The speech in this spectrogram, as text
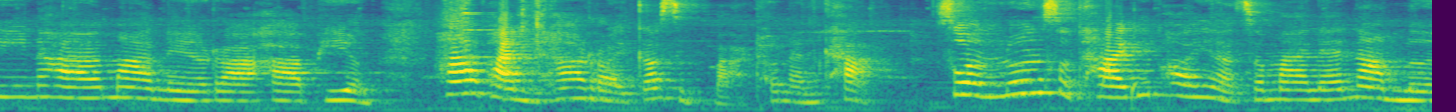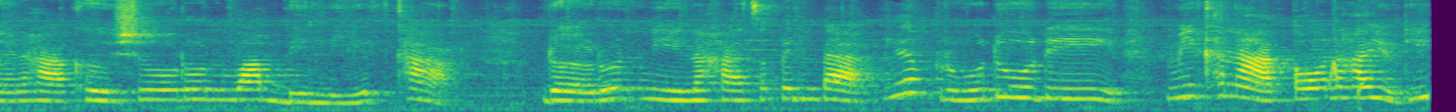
นี้นะคะมาในราคาเพียง 5,590 บาทเท่านั้นค่ะ ส่วนรุ่นสุดท้ายที่พออยากจะมาแนะนำเลยนะคะ คือชื่อรุ่นว่า Believe ค่ะ โดยรุ่นนี้นะคะจะเป็นแบบเรียบหรูดูดี มีขนาดโตนะคะอยู่ที่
